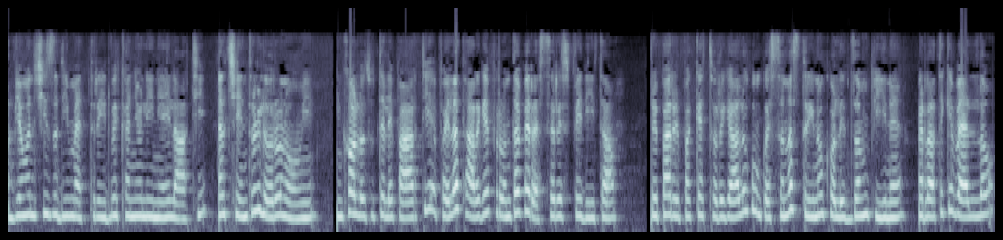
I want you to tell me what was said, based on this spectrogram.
Abbiamo deciso di mettere i due cagnolini ai lati e al centro i loro nomi. Incollo tutte le parti e poi la targa è pronta per essere spedita. Preparo il pacchetto regalo con questo nastrino con le zampine. Guardate che bello!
